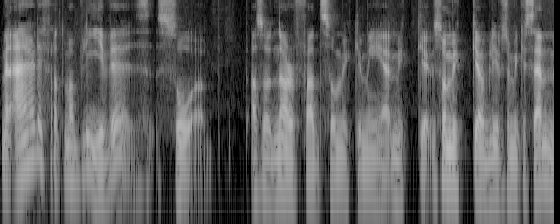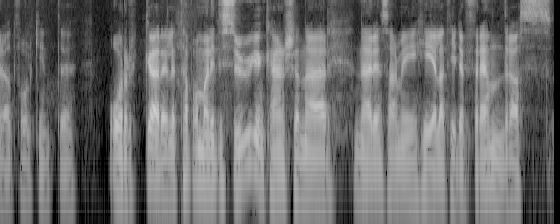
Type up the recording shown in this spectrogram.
Men är det för att de har blivit så, alltså nerfad så mycket mer, mycket, så mycket och blivit så mycket sämre att folk inte orkar? Eller tappar man lite sugen kanske när, när ens armé hela tiden förändras?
